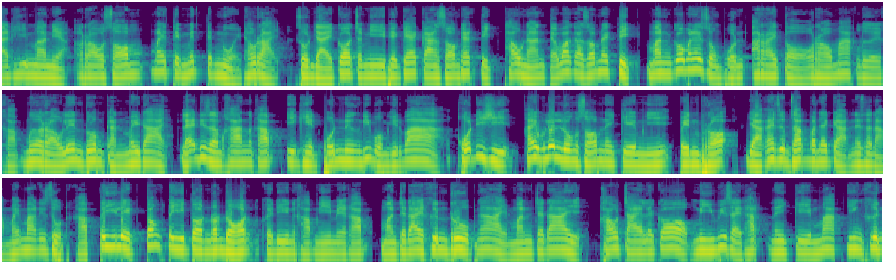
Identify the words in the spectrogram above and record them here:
ายๆ ทีมมาเนี่ยเราซ้อมไม่เต็มเม็ดเต็มหน่วยเท่าไหร่ ส่วนใหญ่ก็จะมีเพียงแค่การซ้อมแท็กติกเท่านั้น แต่ว่าการซ้อมแท็กติกมันก็ไม่ได้ส่งผลอะไรต่อเรามากเลยครับ เมื่อเราเล่นร่วมกันไม่ได้ และที่สำคัญครับ อีกเหตุผลหนึ่งที่ผมคิดว่าโค้ชอิชิให้ผู้เล่นลงซ้อมในเกมนี้ เป็นเพราะอยากให้ซึมซับบรรยากาศในสนามให้มากที่สุดครับ ตีเหล็กต้องตีตอนร้อนๆเคยดีนะครับนี้ไหมครับ มันจะได้ขึ้นรูปง่าย มันจะได้เข้าใจแล้วก็มีวิสัยทัศน์ในเกมมากยิ่งขึ้น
